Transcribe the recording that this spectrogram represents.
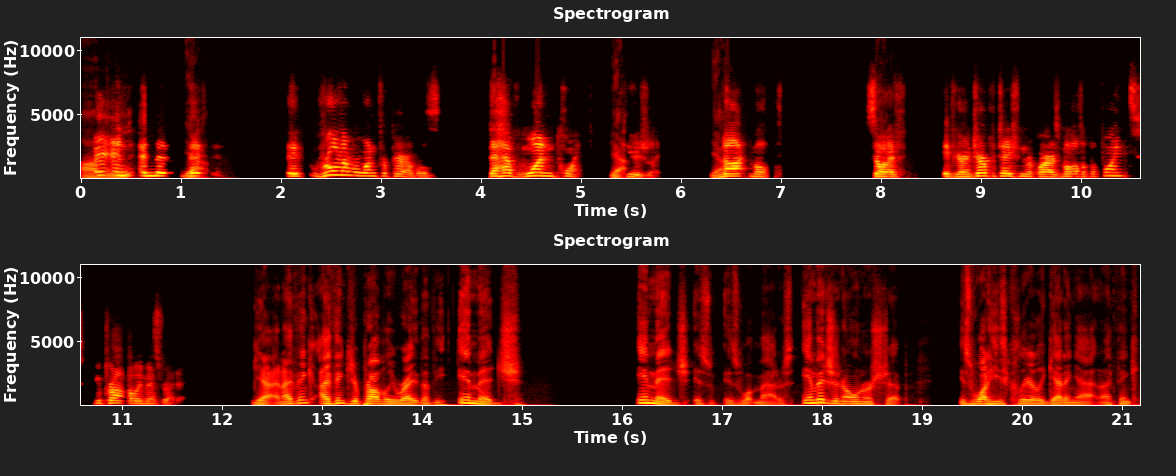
Um, and and, and the, yeah. the it, rule number one for parables they have one point Yeah. usually Yeah. not multiple so if if your interpretation requires multiple points you probably misread it Yeah, and I think I think you're probably right that the image image is is what matters. Image and ownership is what he's clearly getting at. And I think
